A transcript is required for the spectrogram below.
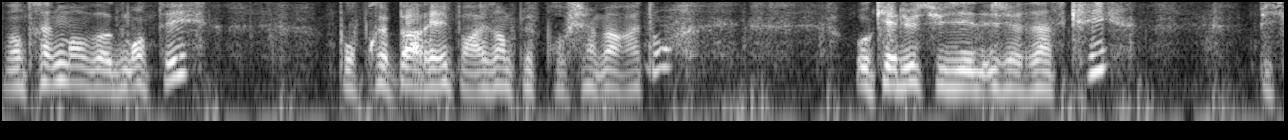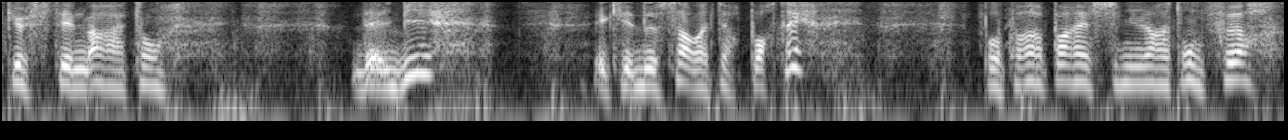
d'entraînement va augmenter, pour préparer par exemple le prochain marathon, auquel je suis déjà inscrit, puisque c'était le marathon d'Elbi, et que les 200 ont été reportés, pour préparer le semi-marathon de Feur,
